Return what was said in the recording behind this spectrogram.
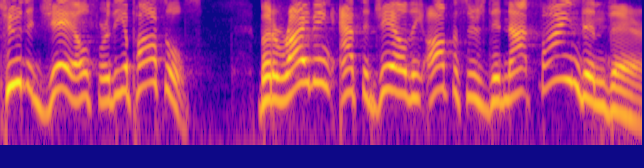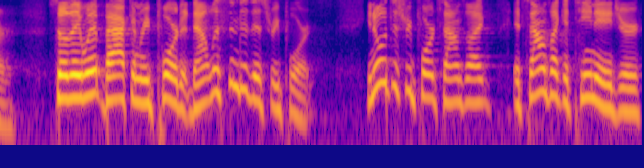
to the jail for the apostles. But arriving at the jail, the officers did not find them there. So they went back and reported. Now, listen to this report. You know what this report sounds like? It sounds like a teenager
